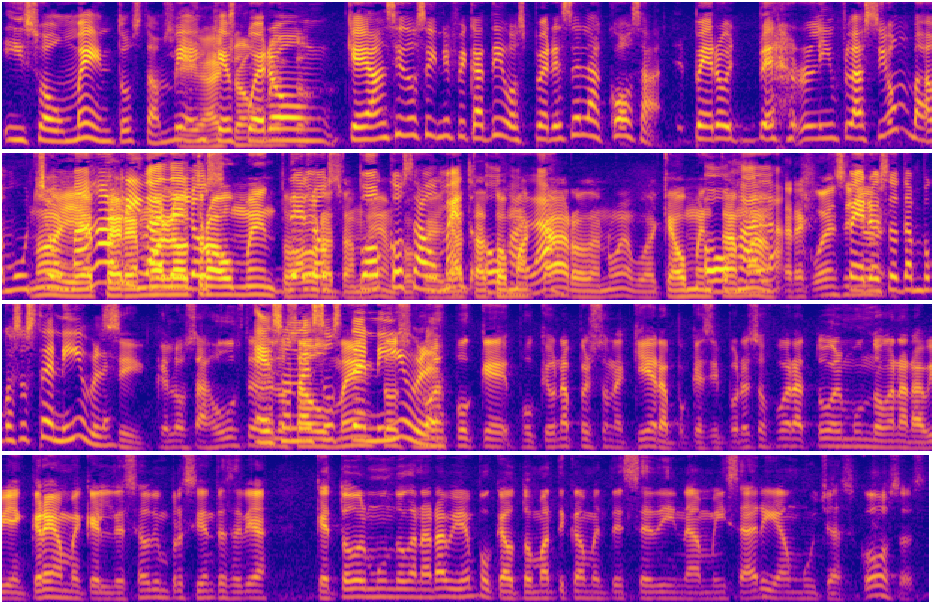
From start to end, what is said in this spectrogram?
hizo aumentos también que fueron que han sido significativos pero esa es la cosa pero, la inflación va mucho no, y más esperemos el otro aumento de ahora los también, pocos aumentos está más caro de nuevo hay que aumentar más. Pero eso tampoco es sostenible. sí que los ajustes eso de los no aumentos es no es porque porque una persona quiera porque si por eso fuera todo el mundo ganara bien. Créanme que el deseo de un presidente sería que todo el mundo ganara bien porque automáticamente se dinamizarían muchas cosas.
